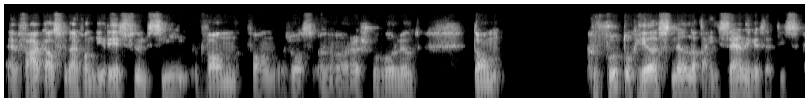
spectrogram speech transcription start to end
En vaak als je daar van die racefilms ziet, van, van, zoals een, een Rush bijvoorbeeld, dan je voelt toch heel snel dat dat in scène gezet is.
